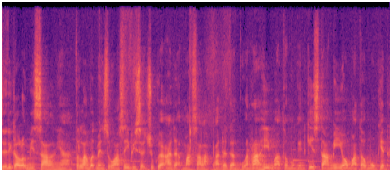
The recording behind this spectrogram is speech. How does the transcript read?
Jadi kalau misalnya terlambat menstruasi bisa juga ada masalah pada gangguan rahim atau mungkin kista, miom atau mungkin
